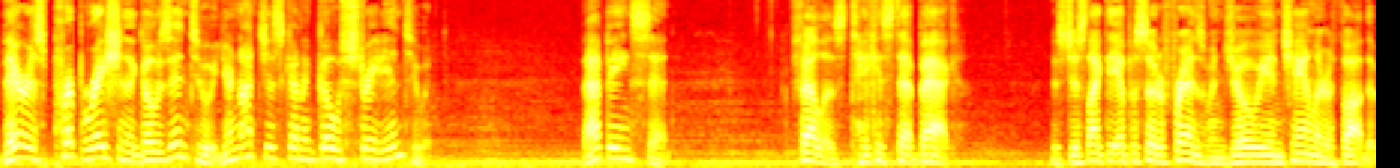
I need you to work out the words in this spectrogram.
there is preparation that goes into it. You're not just going to go straight into it. That being said, fellas, take a step back. It's just like the episode of Friends when Joey and Chandler thought that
